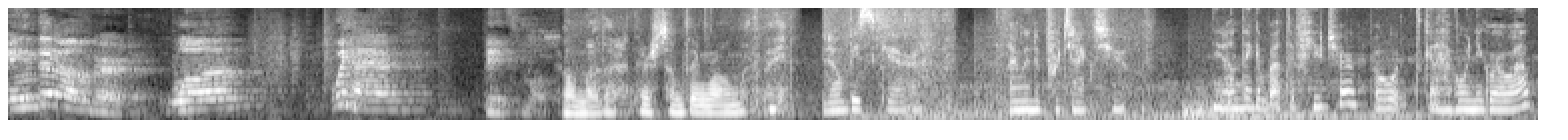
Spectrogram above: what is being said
In the number one, we have Bates Motel. Oh, Mother, there's something wrong with me. Don't be scared. I'm going to protect you. You don't think about the future oh, or what's gonna happen when you grow up?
